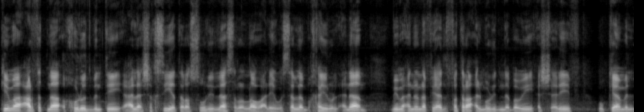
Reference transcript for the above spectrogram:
كما عرفتنا خلود بنتي على شخصية رسول الله صلى الله عليه وسلم خير الأنام بما أننا في هذه الفترة المولد النبوي الشريف وكامل.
